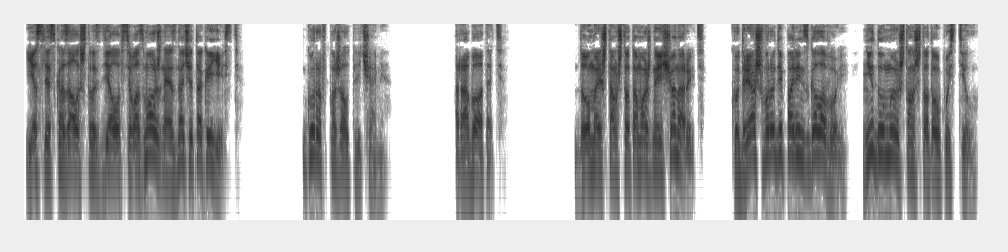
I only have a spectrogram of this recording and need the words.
Если сказал, что сделал все возможное, значит так и есть. Гуров пожал плечами. Работать. Думаешь, там что-то можно еще нарыть? Кудряш вроде парень с головой. Не думаю, что он что-то упустил.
